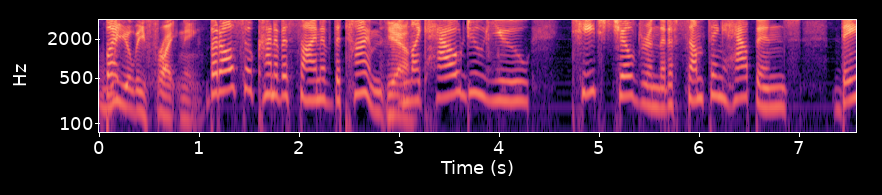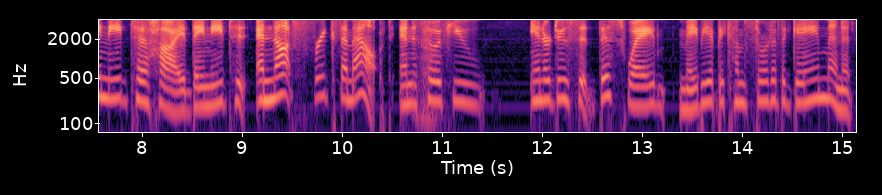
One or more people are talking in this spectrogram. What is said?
But- really frightening. but also kind of a sign of the times. Yeah. And like, how do you teach children that if something happens, they need to hide, they need to, and not freak them out? And so if you introduce it this way, maybe it becomes sort of a game and it,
